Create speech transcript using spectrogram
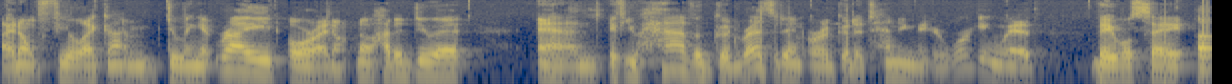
I don't feel like I'm doing it right, or I don't know how to do it. And if you have a good resident or a good attending that you're working with, they will say, oh,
